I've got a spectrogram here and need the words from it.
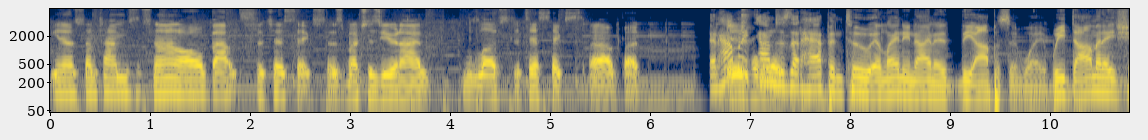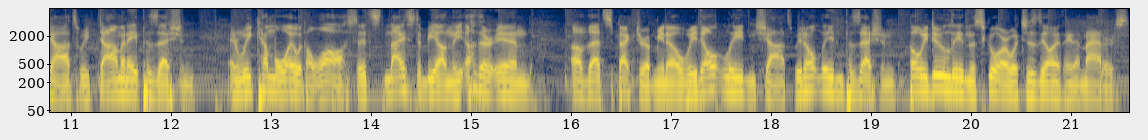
you know sometimes it's not all about statistics. As much as you and I love statistics, uh, but And how many is what it times has that happened to Atlanta United the opposite way? We dominate shots, we dominate possession, and we come away with a loss. It's nice to be on the other end of that spectrum. You know, we don't lead in shots, we don't lead in possession, but we do lead in the score, which is the only thing that matters.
